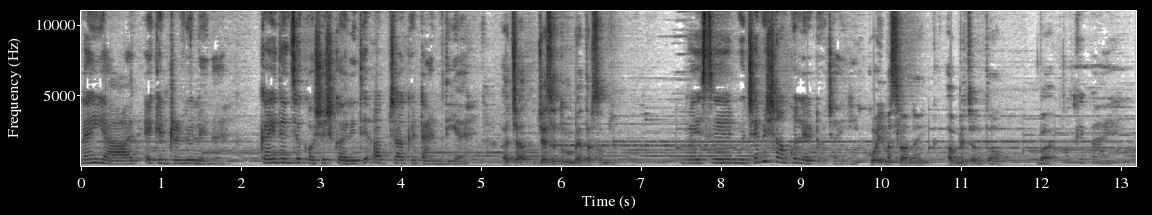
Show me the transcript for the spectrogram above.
नहीं यार एक इंटरव्यू लेना है। कई दिन से कोशिश कर रही थी अब जाकर टाइम दिया है। अच्छा जैसे तुम बेहतर समझो। वैसे मुझे भी शाम को लेट हो जाएगी। कोई मसला नहीं अब मैं चलता हूँ। बाय ओके बाय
